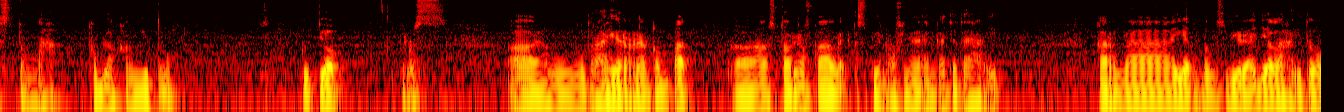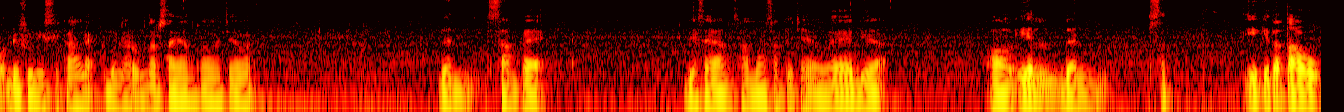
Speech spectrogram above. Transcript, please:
setengah ke belakang gitu. Good job. Terus uh, yang terakhir yang keempat uh, Story of Kale spin offnya NKCTHI karena ya tonton sendiri aja lah itu definisi Kale. Benar-benar sayang sama cewek. Dan sampai dia sayang sama satu cewek dia all in dan set, ya kita tahu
